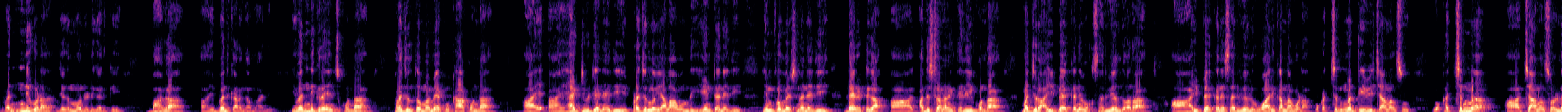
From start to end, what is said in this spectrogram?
ఇవన్నీ కూడా జగన్మోహన్ రెడ్డి గారికి బాగా ఇబ్బందికరంగా మారింది. ఇవన్నీ గ్రహించకుండా ప్రజలతో మమేకం కాకుండా ఆ ఆ యాక్టివిటీ అనేది ప్రజల్లో ఎలా ఉంది ఏంటి అనేది ఇన్ఫర్మేషన్ అనేది డైరెక్ట్గా ఆ అధిష్టానానికి తెలియకుండా మధ్యలో ఐప్యాక్ అనే ఒక సర్వేల ద్వారా ఆ ఐప్యాక్ అనే సర్వేలు వారికన్నా కూడా ఒక చిన్న టీవీ ఛానల్స్ ఒక చిన్న ఆ ఛానల్స్ వాళ్ళ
